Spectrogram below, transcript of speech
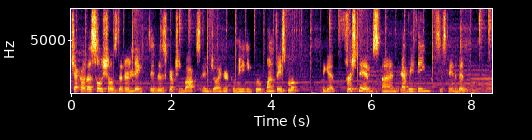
Check out our socials that are linked in the description box and join our community group on Facebook to get first dibs on everything sustainability.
